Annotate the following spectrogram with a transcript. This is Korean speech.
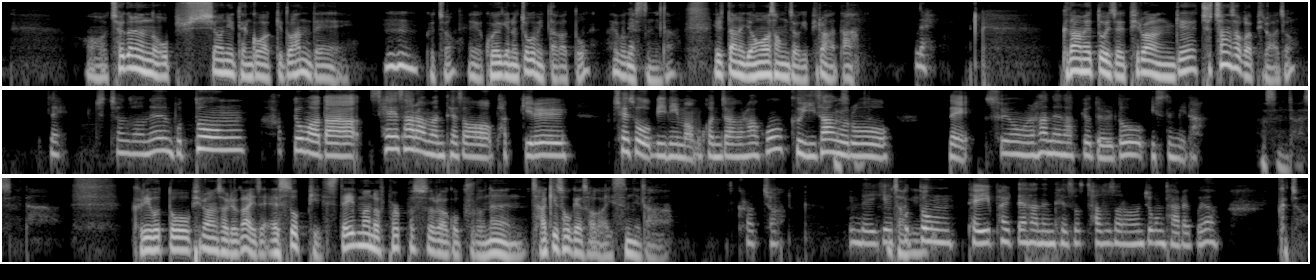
어, 최근에는 옵션이 된 것 같기도 한데 그렇죠? 예, 그 얘기는 조금 이따가 또 해보겠습니다. 일단은 영어 성적이 필요하다. 네, 그 다음에 또 이제 필요한 게 추천서가 필요하죠. 추천서는 보통 학교마다 세 사람한테서 받기를 최소 미니멈 권장을 하고 그 이상으로 네, 수용을 하는 학교들도 있습니다. 맞습니다, 맞습니다. 그리고 또 필요한 서류가 이제 SOP, Statement of Purpose라고 부르는 자기소개서가 있습니다. 그렇죠. 근데 이게 자기- 보통 대입할 때 하는 대소, 자소서랑은 조금 다르고요. 그렇죠.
